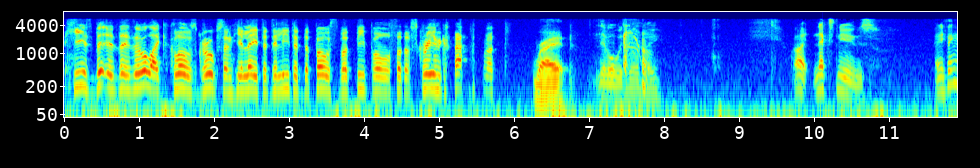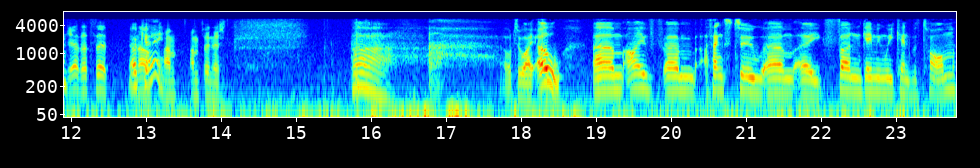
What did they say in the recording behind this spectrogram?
he's be- they were like closed groups, and he later deleted the post, but people sort of screen grabbed it. right. There always will be. Right, next news. Anything? Yeah, that's it. No, Okay. I'm I'm finished. What do I? Oh, um, I've um, thanks to um, a fun gaming weekend with Tom,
